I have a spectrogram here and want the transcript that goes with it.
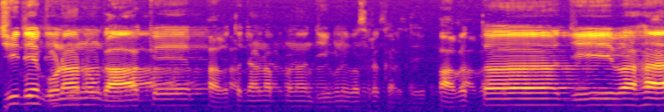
ਜਿਹਦੇ ਗੁਣਾਂ ਨੂੰ ਗਾ ਕੇ ਭਗਤ ਜਨ ਆਪਣਾ ਜੀਵਨ ਬਸਰ ਕਰਦੇ, ਭਗਤ ਜੀਵ ਹੈ,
